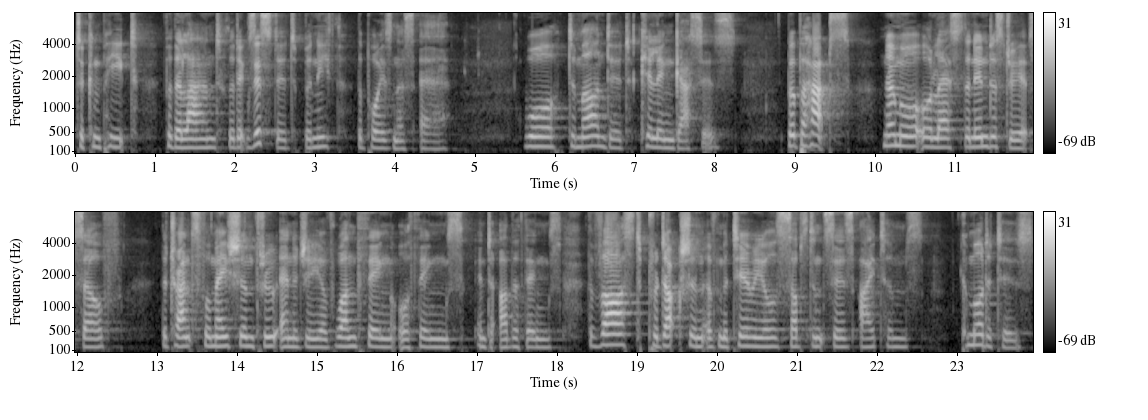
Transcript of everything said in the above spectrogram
to compete for the land that existed beneath the poisonous air. War demanded killing gases, but perhaps no more or less than industry itself, the transformation through energy of one thing or things into other things, the vast production of materials, substances, items, commodities,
